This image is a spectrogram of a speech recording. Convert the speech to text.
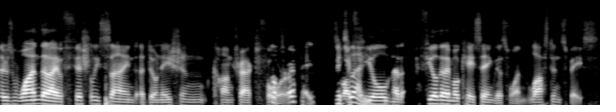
There's one that I officially signed a donation contract oh, for. Oh, perfect. So Which I one? feel that I feel that I'm okay saying this one. Lost in Space.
